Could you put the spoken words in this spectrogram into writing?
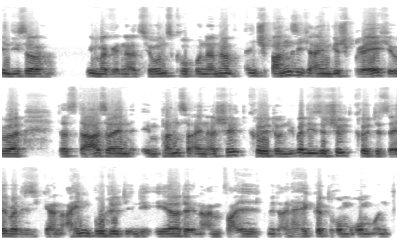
in dieser Imaginationsgruppe. Und dann entspann sich ein Gespräch über das Dasein im Panzer einer Schildkröte und über diese Schildkröte selber, die sich gern einbuddelt in die Erde, in einem Wald mit einer Hecke drumrum. Und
